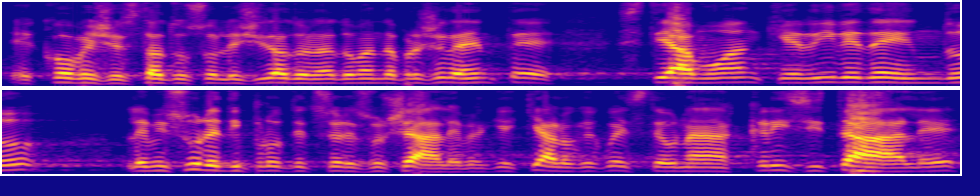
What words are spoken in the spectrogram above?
e come ci è stato sollecitato nella domanda precedente, stiamo anche rivedendo le misure di protezione sociale, perché è chiaro che questa è una crisi tale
